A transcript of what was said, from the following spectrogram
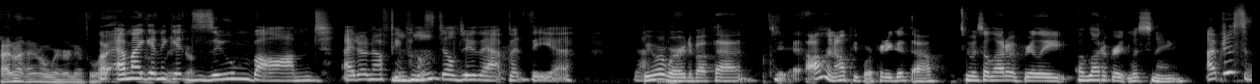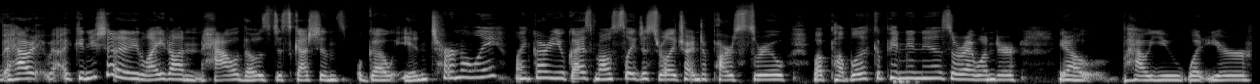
I don't. I don't wear. Never. Or am I going to get. Zoom bombed? I don't know if people Mhm. still do that, but the uh, we were worried about that. All in all, people were pretty good though. It was a lot of really a lot of great listening. I'm just how can you shed any light on how those discussions go internally? Like, are you guys mostly just really trying to parse through what public opinion is, or I wonder, you know, how you what your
